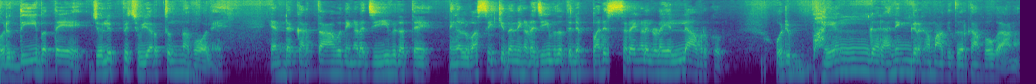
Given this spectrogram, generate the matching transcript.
ഒരു ദീപത്തെ ജ്വലിപ്പിച്ചുയർത്തുന്ന പോലെ എന്റെ കർത്താവ് നിങ്ങളുടെ ജീവിതത്തെ നിങ്ങൾ വസിക്കുന്ന നിങ്ങളുടെ ജീവിതത്തിന്റെ പരിസരങ്ങളിലുള്ള എല്ലാവർക്കും ഒരു ഭയങ്കര അനുഗ്രഹമാക്കി തീർക്കാൻ പോവുകയാണ്.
